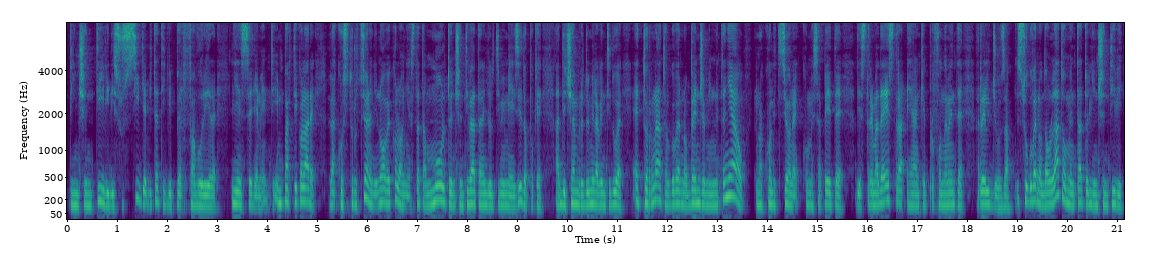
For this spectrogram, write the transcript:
di incentivi, di sussidi abitativi per favorire gli insediamenti. In particolare la costruzione di nuove colonie è stata molto incentivata negli ultimi mesi, dopo che a dicembre 2022 è tornato al governo Benjamin Netanyahu, una coalizione, come sapete, di estrema destra e anche profondamente religiosa. Il suo governo da un lato ha aumentato gli incentivi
